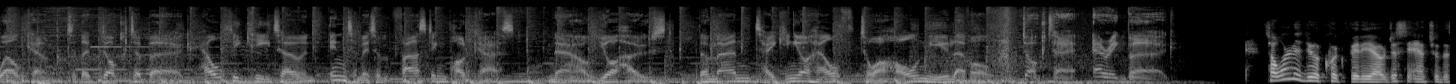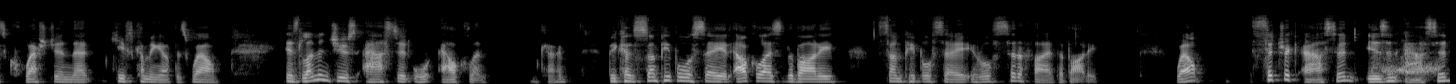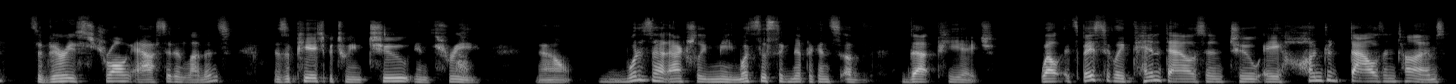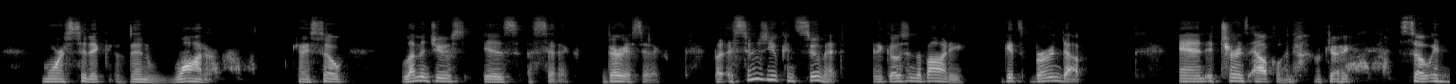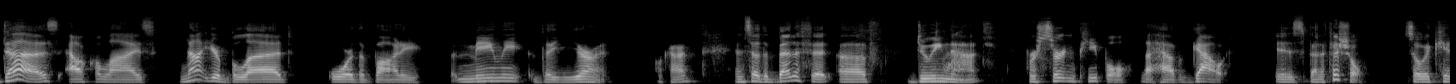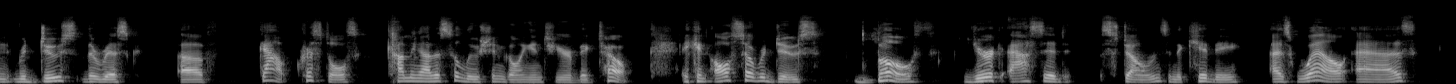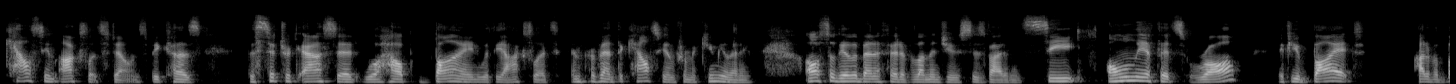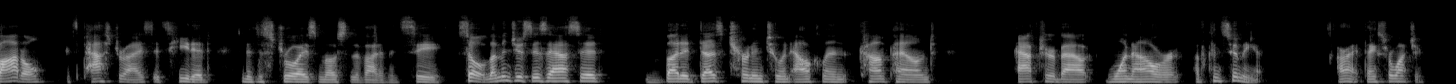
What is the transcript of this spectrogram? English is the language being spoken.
Welcome to the Dr. Berg Healthy Keto and Intermittent Fasting Podcast. Now, your host, the man taking your health to a whole new level, Dr. Eric Berg. So, I wanted to do a quick video just to answer this question that keeps coming up as well. Is lemon juice acid or alkaline? Okay, because some people will say it alkalizes the body, some people say it will acidify the body. Well, citric acid is an acid it's a very strong acid in lemons. There's a pH between 2 and 3. Now, what does that actually mean? What's the significance of that pH? Well, it's basically 10,000 to 100,000 times more acidic than water. Okay, so lemon juice is acidic, very acidic. But as soon as you consume it and it goes in the body, it gets burned up and it turns alkaline, okay? So it does alkalize not your blood or the body, but mainly the urine. Okay? And so the benefit of doing that for certain people that have gout is beneficial. So it can reduce the risk of gout crystals coming out of solution going into your big toe. It can also reduce both uric acid stones in the kidney as well as calcium oxalate stones because the citric acid will help bind with the oxalates and prevent the calcium from accumulating. Also, the other benefit of lemon juice is vitamin C, only if it's raw. If you buy it out of a bottle, it's pasteurized, it's heated, and it destroys most of the vitamin C. So, lemon juice is acid, but it does turn into an alkaline compound after about one hour of consuming it. All right, thanks for watching.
